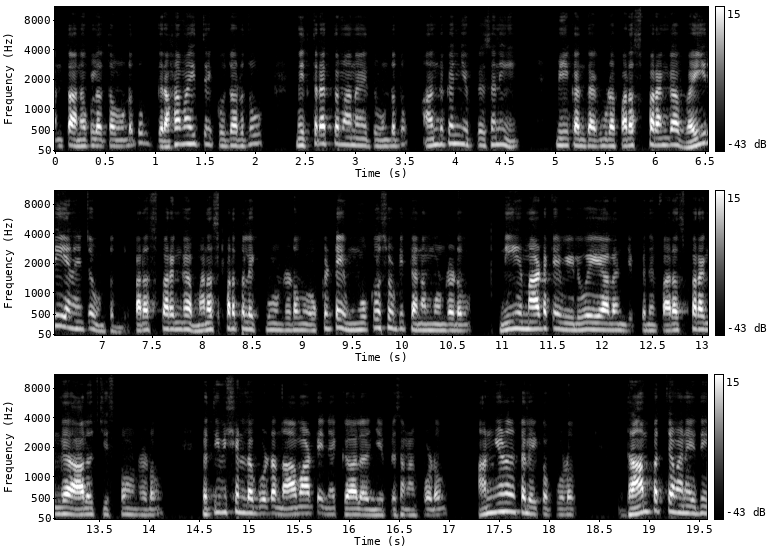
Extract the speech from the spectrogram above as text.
అంత అనుకూలత ఉండదు గ్రహం అయితే కుదరదు మిత్రత్వం అనేది ఉండదు. అందుకని చెప్పేసి మీకంతా కూడా పరస్పరంగా వైరి అనేది ఉంటుంది. పరస్పరంగా మనస్పర్తలు ఎక్కువ ఉండడం ఒకటే ముఖసూటితనం ఉండడం నీ మాటకే విలువేయాలని చెప్పి పరస్పరంగా ఆలోచిస్తూ ఉండడం ప్రతి విషయంలో కూడా నా మాట నెక్కాలని చెప్పేసి అనుకోవడం అన్యోన్యత లేకపోవడం దాంపత్యం అనేది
